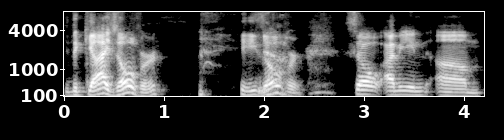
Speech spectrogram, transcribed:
The guy's over. He's Yeah. over. So I mean, um,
